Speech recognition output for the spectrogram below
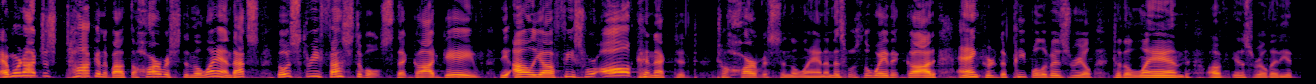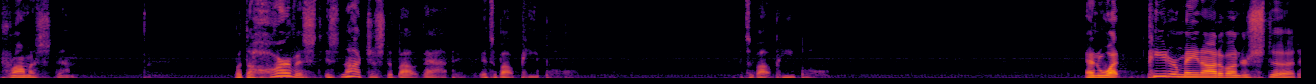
And we're not just talking about the harvest in the land. That's those three festivals that God gave, the Aliyah feast, were all connected to harvest in the land. And this was the way that God anchored the people of Israel to the land of Israel that he had promised them. But the harvest is not just about that, it's about people. It's about people. And what Peter may not have understood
